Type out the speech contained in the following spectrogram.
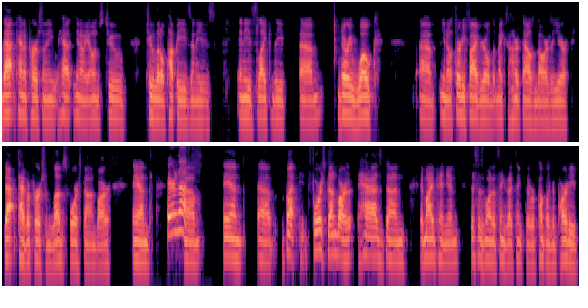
That kind of person. He had you know he owns two two little puppies and he's and he's like the um, very woke uh, you know, 35 year old that makes $100,000 a year. That type of person loves Forrest Dunbar. And fair enough. Um, and uh, but Forrest Dunbar has done, in my opinion, this is one of the things I think the Republican Party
